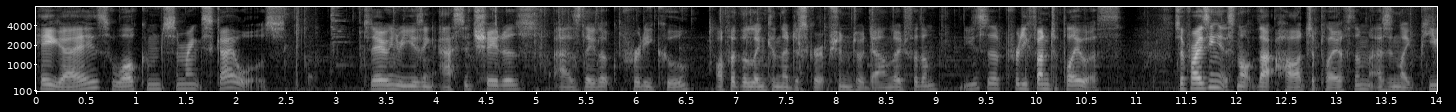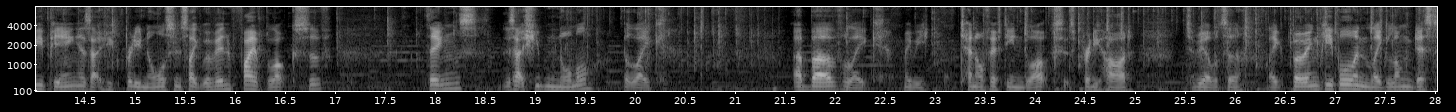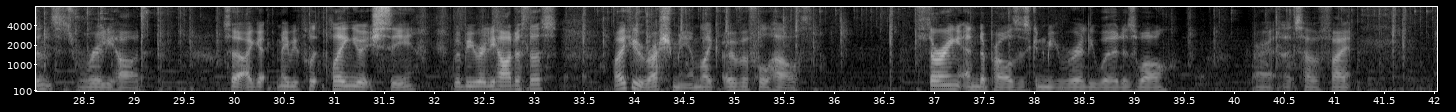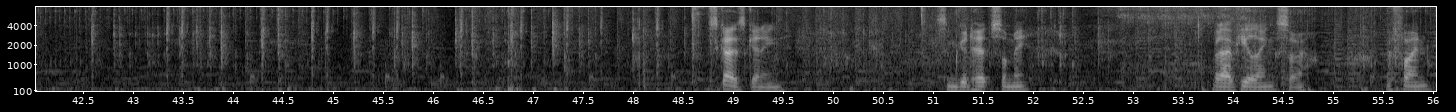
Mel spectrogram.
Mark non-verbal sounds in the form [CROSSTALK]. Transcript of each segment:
Hey guys, welcome to some ranked Skywars. Today we're going to be using acid shaders as they look pretty cool. I'll put the link in the description to a download for them. These are pretty fun to play with. Surprising it's not that hard to play with them, as in like PvPing is actually pretty normal since like within 5 blocks of things is actually normal, but like above like maybe 10 or 15 blocks it's pretty hard to be able to like bowing people in like long distance is really hard. So I get maybe pl playing UHC would be really hard with this. Why did you rush me? I'm like over full health. Throwing ender pearls is going to be really weird as well. Alright, let's have a fight. This guy's getting some good hits on me. But I have healing, so we're fine.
